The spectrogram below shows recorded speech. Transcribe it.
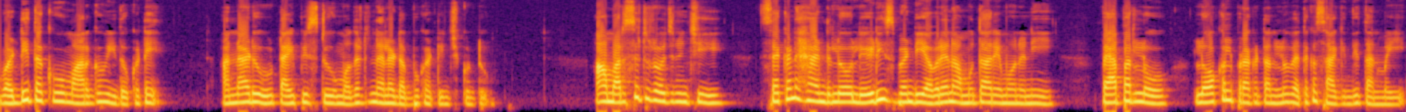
వడ్డీ తక్కువ మార్గం ఇదొకటే అన్నాడు టైపిస్టు మొదటి నెల డబ్బు కట్టించుకుంటూ. ఆ మరుసటి రోజు నుంచి సెకండ్ హ్యాండ్లో లేడీస్ బండి ఎవరైనా అమ్ముతారేమోనని పేపర్లో లోకల్ ప్రకటనలు వెతకసాగింది తన్మయి.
